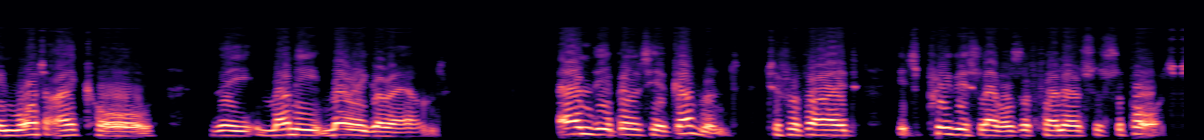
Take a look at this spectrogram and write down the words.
in what I call the money merry-go-round and the ability of government to provide its previous levels of financial support.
